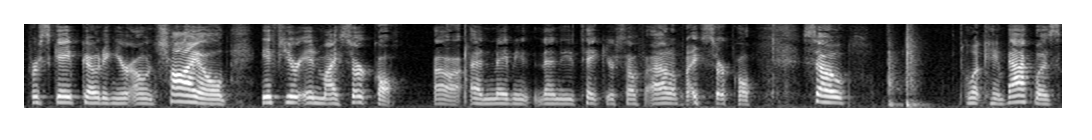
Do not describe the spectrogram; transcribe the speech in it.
for scapegoating your own child if you're in my circle. Uh, and maybe then you take yourself out of my circle. So what came back was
